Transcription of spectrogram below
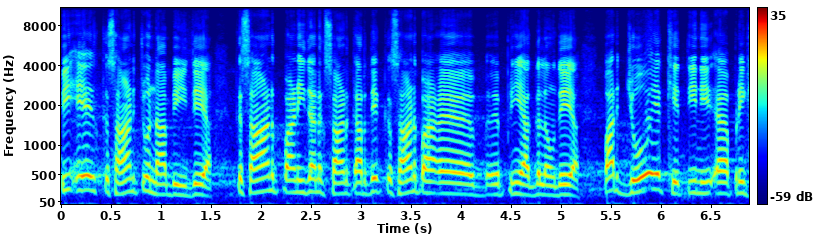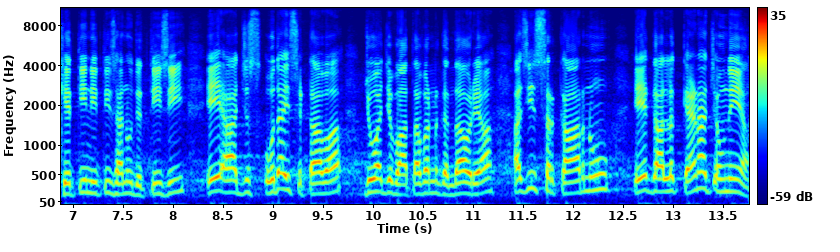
ਵੀ ਇਹ ਕਿਸਾਨ ਝੋਨਾ ਬੀਜਦੇ ਆ, ਕਿਸਾਨ ਪਾਣੀ ਦਾ ਨੁਕਸਾਨ ਕਰਦੇ, ਕਿਸਾਨ ਪਾ- ਆਪਣੀ ਅੱਗ ਲਾਉਂਦੇ ਆ। ਪਰ ਜੋ ਇਹ ਖੇਤੀ ਨੀ- ਆਪਣੀ ਖੇਤੀ ਨੀਤੀ ਸਾਨੂੰ ਦਿੱਤੀ ਸੀ, ਇਹ ਅੱਜ ਉਹਦਾ ਹੀ ਸਿੱਟਾ ਵਾ, ਜੋ ਅੱਜ ਵਾਤਾਵਰਣ ਗੰਦਾ ਹੋ ਰਿਹਾ। ਅਸੀਂ ਸਰਕਾਰ ਨੂੰ ਇਹ ਗੱਲ ਕਹਿਣਾ ਚਾਹੁੰਦੇ ਆ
